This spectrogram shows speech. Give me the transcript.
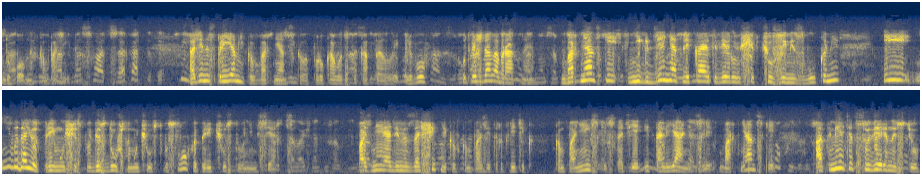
духовных композиторов. Один из преемников Бортнянского по руководству капеллы Львов утверждал обратное. Бортнянский нигде не отвлекает верующих чужими звуками и не выдает преимущества бездушному чувству слуха перед чувствованием сердца. Позднее один из защитников композитора, критик Компанейский в статье «Итальянец ли Бортнянский» отметит с уверенностью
